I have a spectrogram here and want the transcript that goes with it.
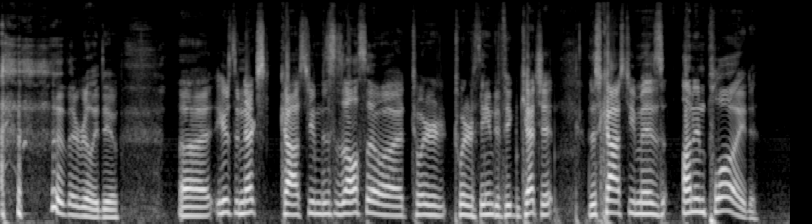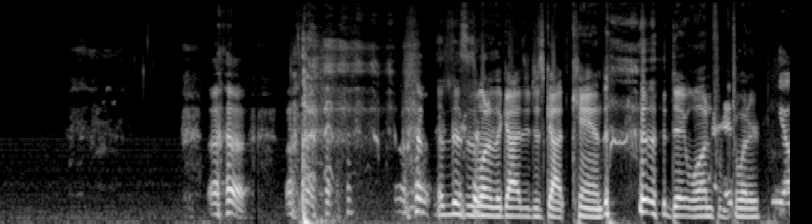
they really do. Uh, here's the next costume. This is also uh, Twitter Twitter themed. If you can catch it, this costume is unemployed. This is one of the guys who just got canned day one from Twitter. Yo,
